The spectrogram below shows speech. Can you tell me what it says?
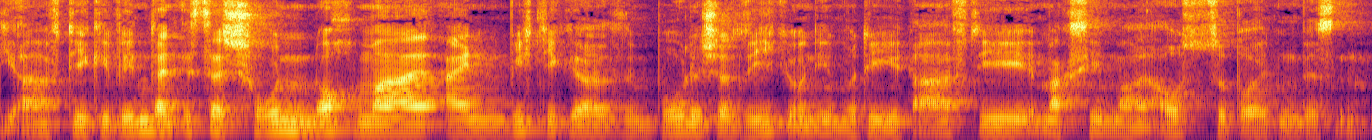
die AfD gewinnt, dann ist das schon nochmal ein wichtiger symbolischer Sieg und den wird die AfD maximal auszubeuten wissen.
